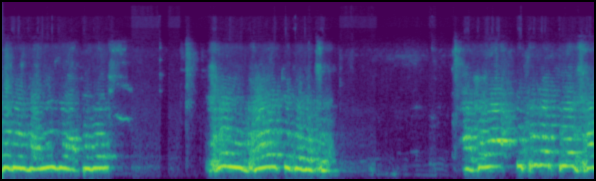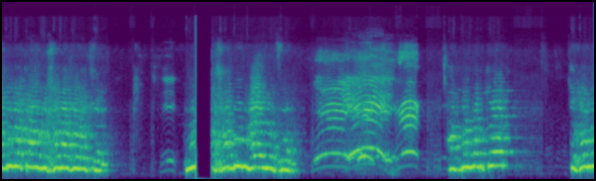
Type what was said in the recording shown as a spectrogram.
যদি জানি যে আপনাদের সেই ভয় কেটে গেছে আপনারা ইতিমধ্যে স্বাধীনতা ঘোষণা করেছেন। স্বাধীন হয়ে গেছেন। আপনাদেরকে এখানে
